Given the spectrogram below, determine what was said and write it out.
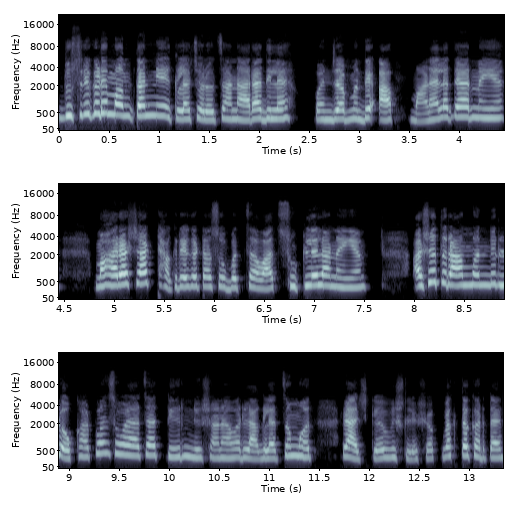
दुसरीकडे ममतांनी एकला चलोचा नारा दिलाय. पंजाबमध्ये आप मानायला तयार नाही आहे महाराष्ट्रात ठाकरे गटासोबतचा वाद सुटलेला नाही आहे अशात राम मंदिर लोकार्पण सोहळ्याचा तीर निशाणावर लागल्याचं मत राजकीय विश्लेषक व्यक्त करतायत.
